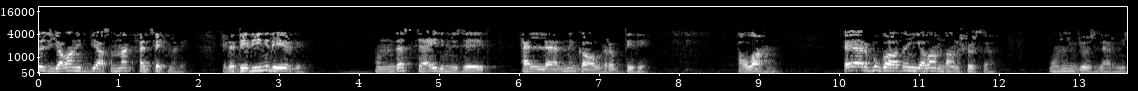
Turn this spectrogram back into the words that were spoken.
öz yalan iddiasından əl çəkmədi. Elə dediyini deyirdi. Onda Səid ibn Zeyd əllərini qaldırıb dedi. Allahım, əgər bu qadın yalan danışırsa, onun gözlərini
